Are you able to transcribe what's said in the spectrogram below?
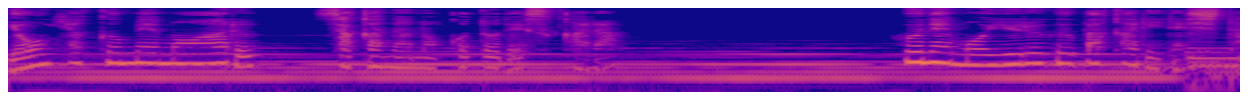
400目もある魚のことですから、船も揺るぐばかりでした。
